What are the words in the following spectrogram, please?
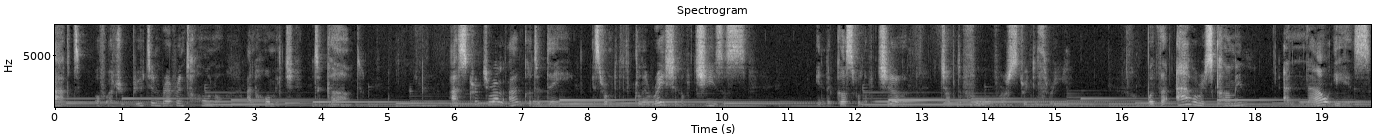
act of attributing reverent honor and homage to God. Our scriptural anchor today is from the declaration of Jesus in the Gospel of John, chapter 4, verse 23. But the hour is coming, and now is,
